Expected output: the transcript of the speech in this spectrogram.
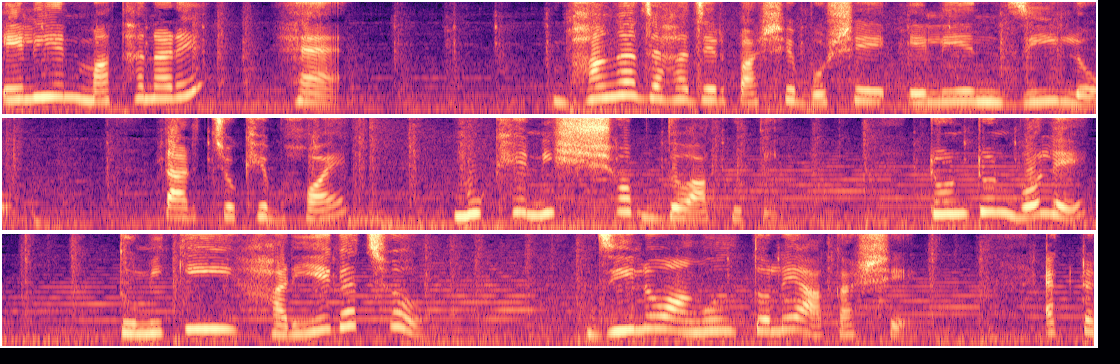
এলিয়েন মাথা নাড়ে হ্যাঁ। ভাঙা জাহাজের পাশে বসে এলিয়েন জিলো। তার চোখে ভয়, মুখে নিঃশব্দ আকুতি। টুনটুন বলে, তুমি কি হারিয়ে গেছো? জিলো আঙুল তোলে আকাশে। একটা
